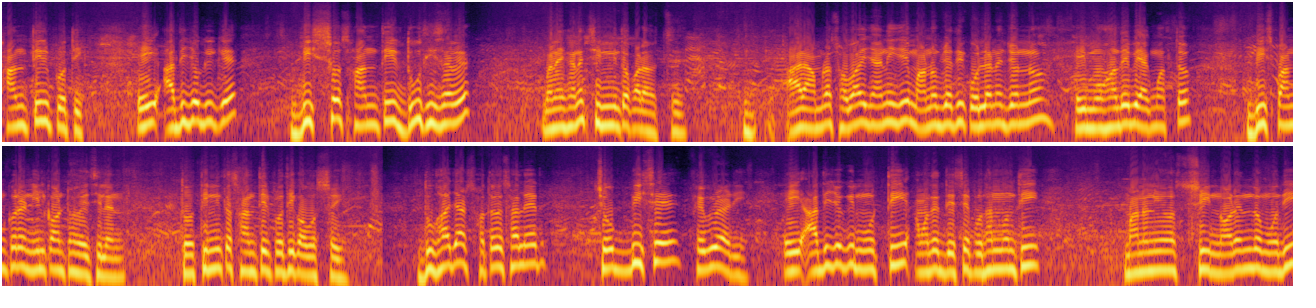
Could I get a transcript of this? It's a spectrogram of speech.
শান্তির প্রতীক। এই আদিযোগীকে বিশ্ব শান্তির দূত হিসাবে মানে এখানে চিহ্নিত করা হচ্ছে। আর আমরা সবাই জানি যে মানব জাতির কল্যাণের জন্য এই মহাদেবী একমাত্র বিষ পান করে নীলকণ্ঠ হয়েছিলেন। তো তিনি তো শান্তির প্রতীক অবশ্যই। দু হাজার সতেরো সালের চব্বিশে ফেব্রুয়ারি এই আদিযোগীর মূর্তি আমাদের দেশের প্রধানমন্ত্রী মাননীয় শ্রী নরেন্দ্র মোদী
